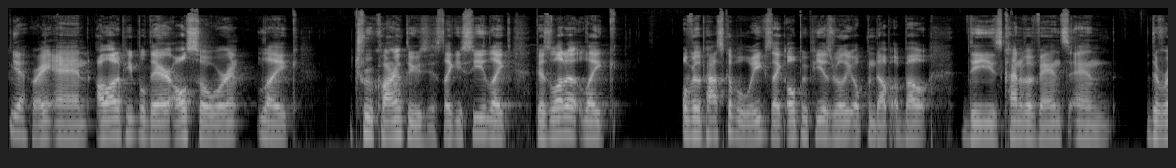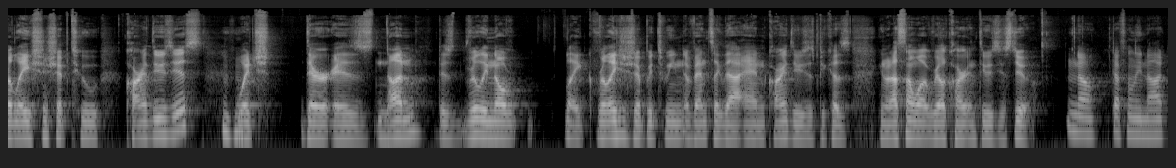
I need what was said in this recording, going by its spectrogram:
yeah. right? And a lot of people there also weren't like true car enthusiasts. Like you see, like there's a lot of like over the past couple of weeks, like OPP has really opened up about these kind of events and the relationship to car enthusiasts, Mhm. which there is none. There's really no like relationship between events like that and car enthusiasts because you know that's not what real car enthusiasts do. No, definitely not.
